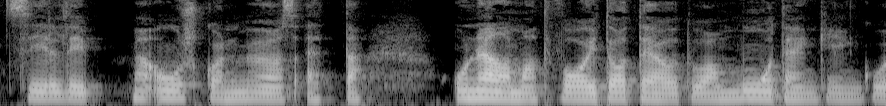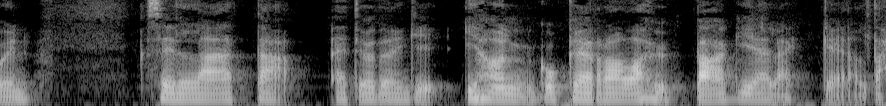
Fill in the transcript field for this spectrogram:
silti mä uskon myös, että unelmat voi toteutua muutenkin kuin sillä, että, että jotenkin ihan niin kuin kerralla hyppää kielekkeeltä.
